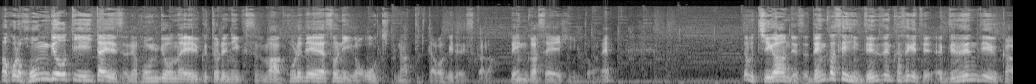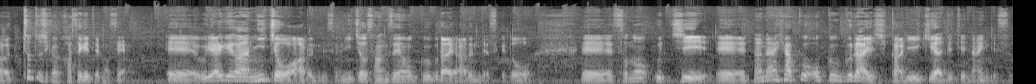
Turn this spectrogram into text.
まあ、これ本業って言いたいですよね。本業のエレクトロニクス。まあこれでソニーが大きくなってきたわけですから。電化製品とかね。でも違うんですよ。電化製品全然稼げて、全然っていうか、ちょっとしか稼げてません。えー、売上が2兆あるんですよ。2兆3000億ぐらいあるんですけど、えー、そのうち、えー、700億ぐらいしか利益が出てないんです。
